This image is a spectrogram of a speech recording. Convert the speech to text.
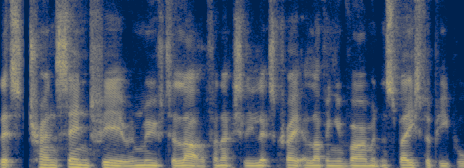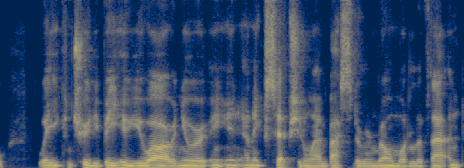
let's transcend fear and move to love and actually let's create a loving environment and space for people where you can truly be who you are and you're an exceptional ambassador and role model of that and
